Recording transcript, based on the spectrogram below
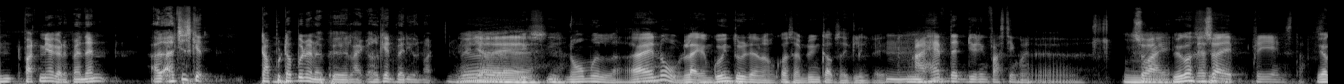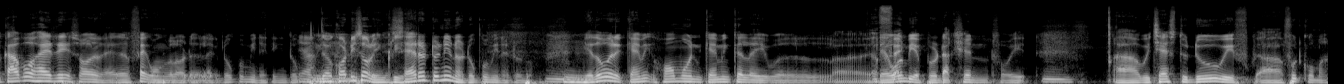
In பட்னியாக கிடப்பேன் then I, I just get டப்பு டப்புன்னு எனக்கு like I'll get very annoyed Yeah, yeah, yeah, it's normal. lah. I know, like I'm going through that now because I'm doing carb cycling, right? I have that during fasting man. So I Because- that's why I pray and stuff. Your carbohydrates all right, affect உங்களோட like dopamine, I think. Dopamine. The cortisol increase. Serotonin or dopamine, I don't know. ஏதோ ஒரு chemi hormone chemical I will uh, there won't be a production for it, uh, which has to do with uh, food coma.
